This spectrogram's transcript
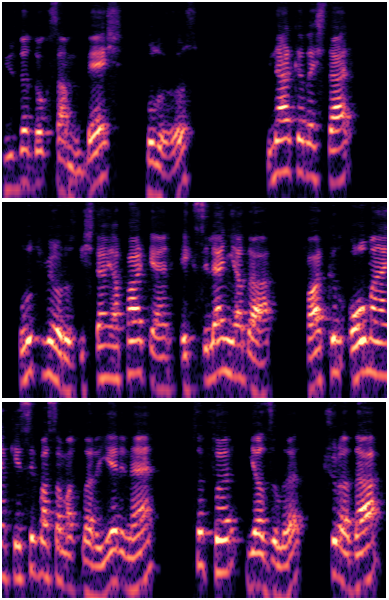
%95 buluruz. Yine arkadaşlar unutmuyoruz işlem yaparken eksilen ya da farkın olmayan kesir basamakları yerine 0 yazılır. Şurada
